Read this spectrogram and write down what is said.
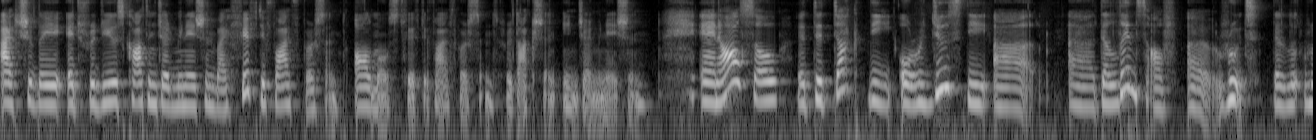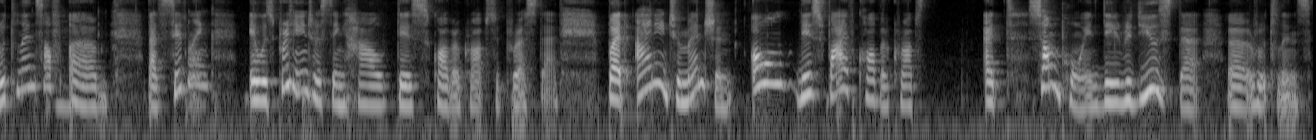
Actually it reduced cotton germination by 55% almost 55% reduction in germination. And also deduct the or reduce the uh, uh, the length of uh, root, the root length of mm-hmm. um, that seedling, it was pretty interesting how this cover crop suppressed that. But I need to mention all these five cover crops at some point they reduced the uh, root length,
